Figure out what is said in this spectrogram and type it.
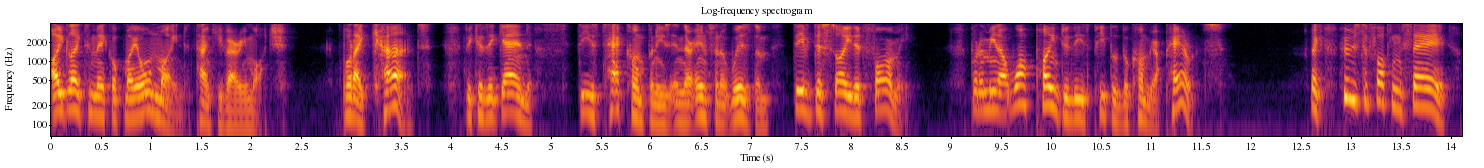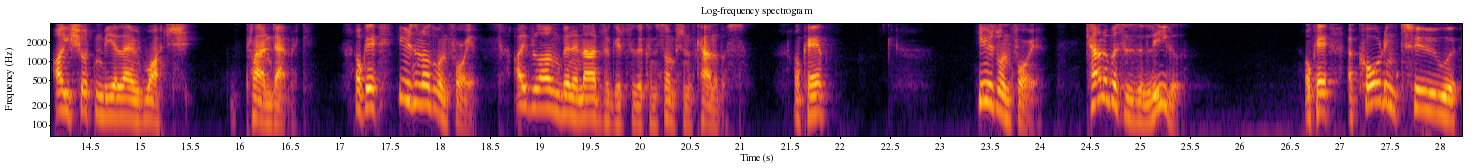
I'd like to make up my own mind. Thank you very much. But I can't. Because again, these tech companies, in their infinite wisdom, they've decided for me. But I mean, at what point do these people become your parents? Like, who's to fucking say I shouldn't be allowed watch Plandemic? Okay, here's another one for you. I've long been an advocate for the consumption of cannabis. Okay? Here's one for you cannabis is illegal. Okay? According to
